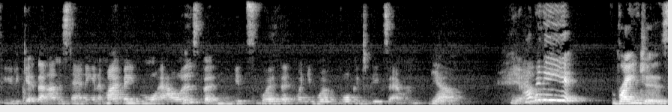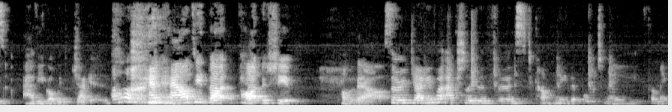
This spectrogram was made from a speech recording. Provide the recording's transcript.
for you to get that understanding, and it might mean more hours, but mm. it's worth it when you work, walk into the exam room. Yeah. Yeah. How many ranges have you got with Jaggad? Oh. and how did that partnership come about? So Jaggad were actually the first company that booked me for me.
